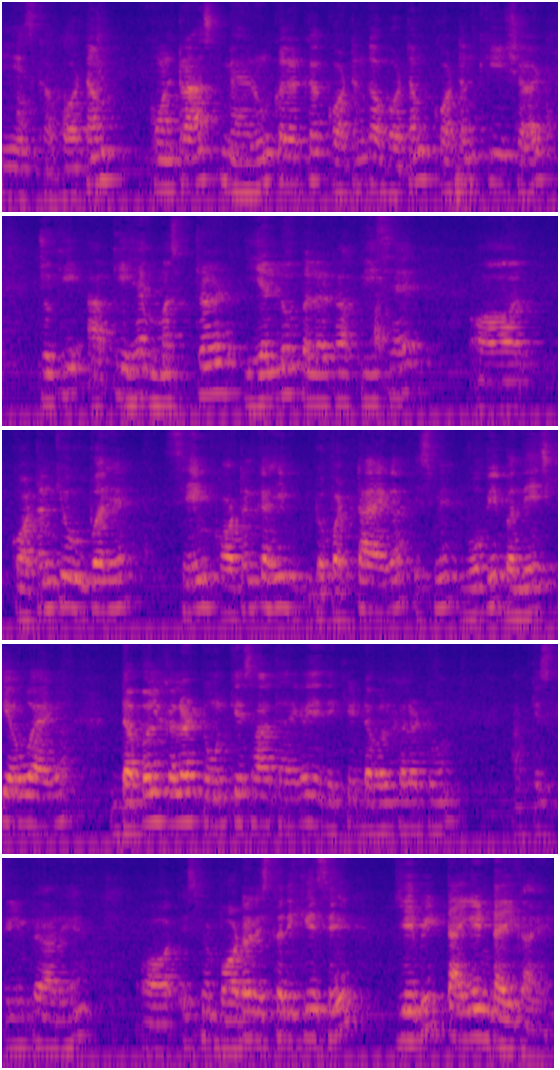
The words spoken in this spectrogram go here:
ये इसका बॉटम कॉन्ट्रास्ट मैरून कलर का कॉटन का बॉटम कॉटन की शर्ट जो कि आपकी है मस्टर्ड येलो कलर का पीस है और कॉटन के ऊपर है। सेम कॉटन का ही दुपट्टा आएगा। इसमें वो भी बंदेज किया हुआ आएगा। डबल कलर टोन के साथ आएगा। ये देखिए डबल कलर टोन आपके स्क्रीन पे आ रहे हैं। और इसमें बॉर्डर इस तरीके से ये भी टाई एंड डाई का है।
